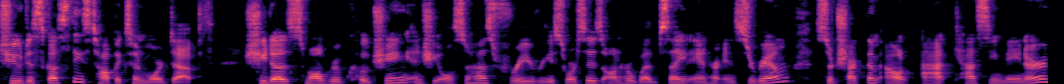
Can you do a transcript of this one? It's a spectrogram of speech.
to discuss these topics in more depth. She does small group coaching and she also has free resources on her website and her Instagram. So check them out at Cassie Maynard.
